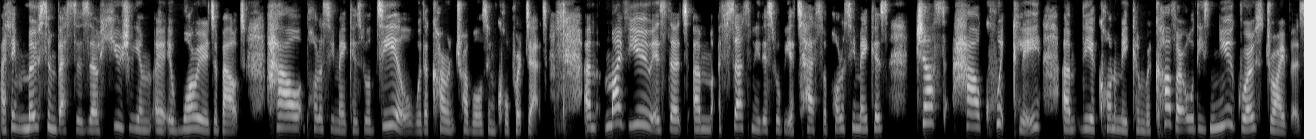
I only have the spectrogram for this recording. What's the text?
I think most investors are hugely um, uh, worried about how policymakers will deal with the current troubles in corporate debt. Um, my view is that um, certainly this will be a test for policymakers just how quickly um, the economy can recover all these new growth drivers.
